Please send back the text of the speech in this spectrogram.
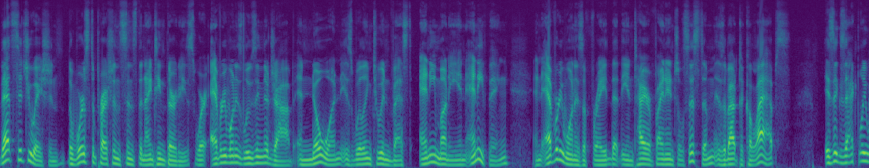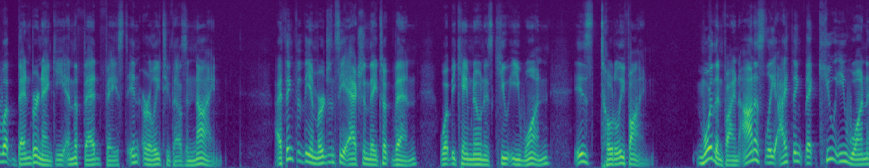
That situation, the worst depression since the 1930s, where everyone is losing their job and no one is willing to invest any money in anything, and everyone is afraid that the entire financial system is about to collapse, is exactly what Ben Bernanke and the Fed faced in early 2009. I think that the emergency action they took then, what became known as QE1, is totally fine. More than fine. Honestly, I think that QE1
